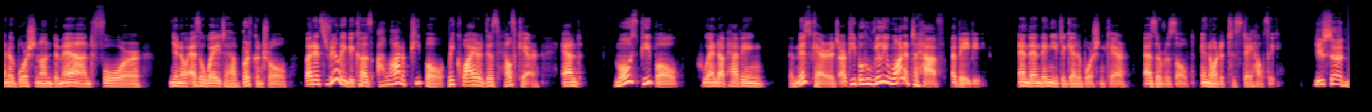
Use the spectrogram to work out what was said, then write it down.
an abortion on demand for, you know, as a way to have birth control. But it's really because a lot of people require this healthcare. And most people who end up having a miscarriage are people who really wanted to have a baby. And then they need to get abortion care as a result in order to stay healthy. You said,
